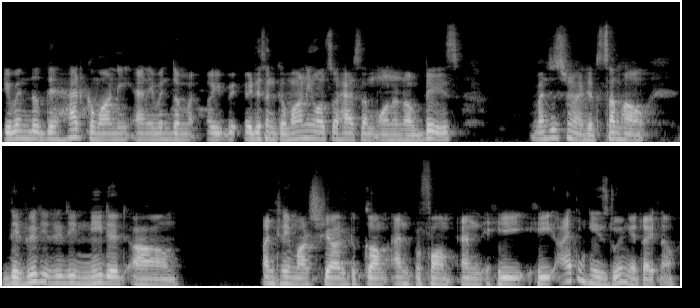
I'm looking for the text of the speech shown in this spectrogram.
Even though they had Cavani, and even though uh, Edinson Cavani also had some on and off days, Manchester United somehow they really really needed um, Anthony Martial to come and perform, and he he I think he's doing it right now.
